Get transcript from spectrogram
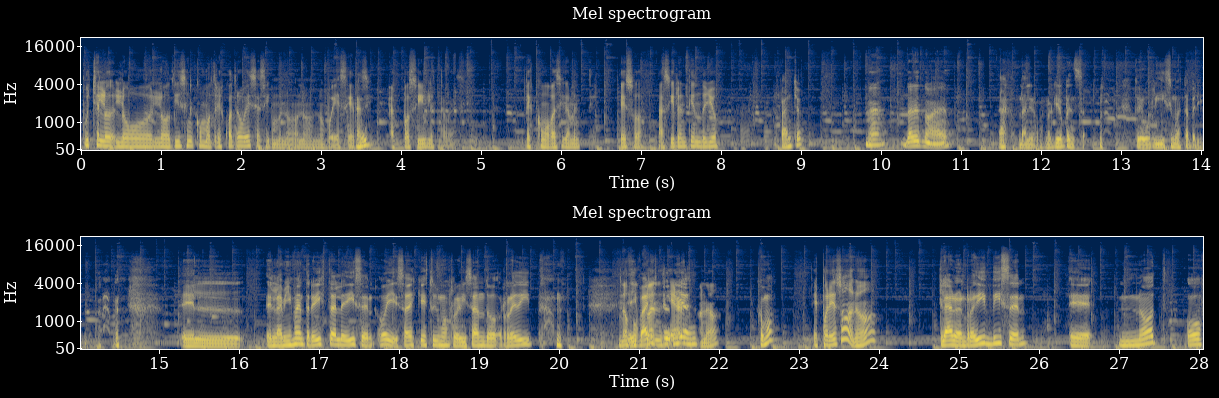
Pucha, lo, lo- lo dicen como tres, cuatro veces, así como no, no, no puede ser así. No es posible esta vez. Es como básicamente eso, así lo entiendo yo. ¿Pancho? Eh, dale no, eh. Ah, dale, no, no quiero pensar. Estoy aburridísimo de esta película. El- en la misma entrevista le dicen, oye, ¿sabes qué? Estuvimos revisando Reddit. No Hay fue varias Planet Earth, teorías. ¿o no? ¿Cómo? ¿Es por eso o no? Claro, en Reddit dicen, eh, not of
